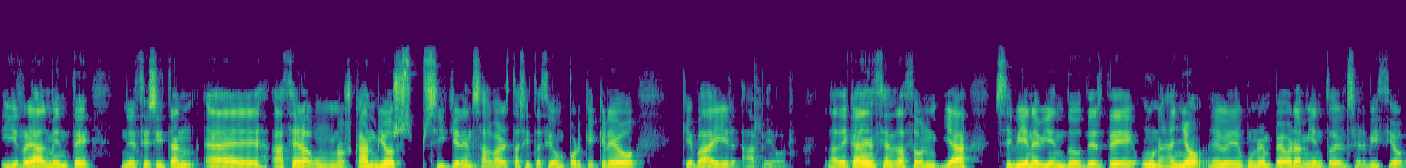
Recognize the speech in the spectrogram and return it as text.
y realmente necesitan eh, hacer algunos cambios si quieren salvar esta situación porque creo que va a ir a peor. La decadencia de Dazón ya se viene viendo desde un año, eh, un empeoramiento del servicio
